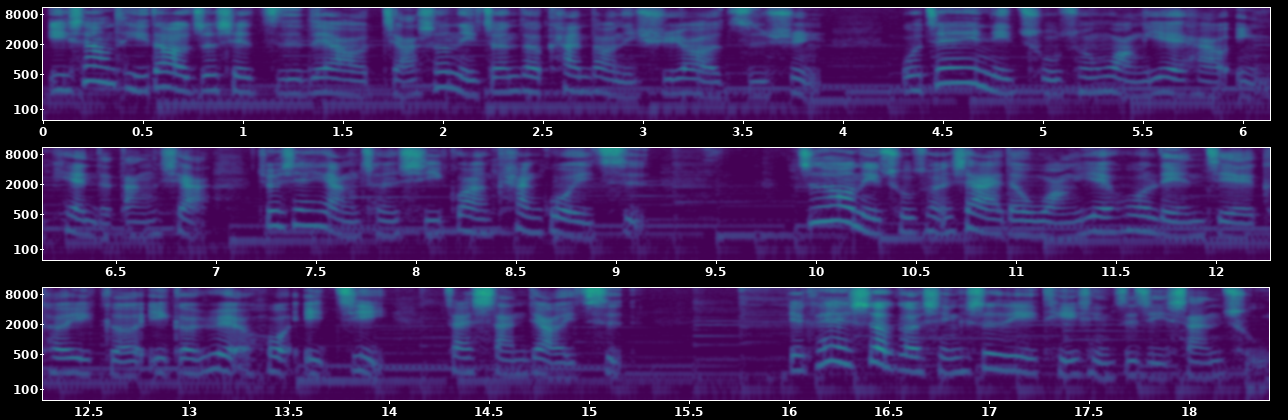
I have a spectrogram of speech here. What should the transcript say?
以上提到的这些资料，假设你真的看到你需要的资讯，我建议你储存网页还有影片的当下，就先养成习惯看过一次。之后你储存下来的网页或连接，可以隔一个月或一季再删掉一次，也可以设个形式力提醒自己删除。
